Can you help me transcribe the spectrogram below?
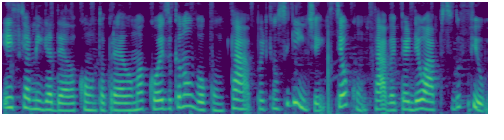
Eis que a amiga dela conta para ela uma coisa que eu não vou contar, porque é o seguinte, gente, se eu contar, vai perder o ápice do filme.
